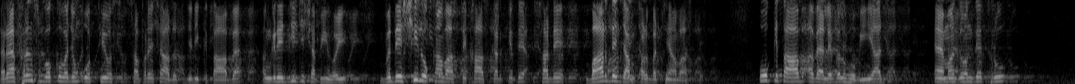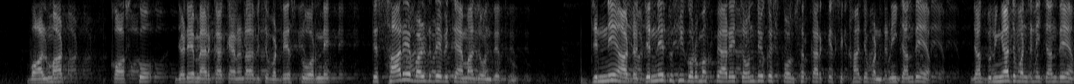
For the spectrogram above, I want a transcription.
ਰੈਫਰੈਂਸ ਬੁੱਕ ਵਜੋਂ ਉੱਥੇ ਉਸ ਸਫਰੇ ਸ਼ਹਾਦਤ ਜਿਹੜੀ ਕਿਤਾਬ ਹੈ, ਅੰਗਰੇਜ਼ੀ 'ਚ ਛਪੀ ਹੋਈ, ਵਿਦੇਸ਼ੀ ਲੋਕਾਂ ਵਾਸਤੇ ਖਾਸ ਕਰਕੇ ਤੇ ਸਾਡੇ ਬਾਹਰ ਦੇ ਜੰਪਲ ਬੱਚਿਆਂ ਵਾਸਤੇ। ਉਹ ਕਿਤਾਬ ਅਵੇਲੇਬਲ ਹੋ ਗਈ ਅੱਜ Amazon ਦੇ ਥਰੂ ਵਾਲਮਾਰਟ ਕਾਸਕੋ ਜਿਹੜੇ ਅਮਰੀਕਾ, ਕੈਨੇਡਾ ਵਿੱਚ ਵੱਡੇ ਸਟੋਰ ਨੇ ਤੇ ਸਾਰੇ ਵਰਲਡ ਦੇ ਵਿੱਚ Amazon ਦੇ ਥਰੂ ਜਿੰਨੇ ਆਰਡਰ ਜਿੰਨੇ ਤੁਸੀਂ ਗੁਰਮੁਖ ਪਿਆਰੇ ਚਾਹੁੰਦੇ ਹੋ ਕਿ ਸਪਾਂਸਰ ਕਰਕੇ ਸਿੱਖਾਂ 'ਚ ਵੰਡਣੀ ਚਾਹੁੰਦੇ ਆ ਜਾਂ ਦੁਨੀਆ 'ਚ ਵੰਡਣੀ ਚਾਹੁੰਦੇ ਆ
